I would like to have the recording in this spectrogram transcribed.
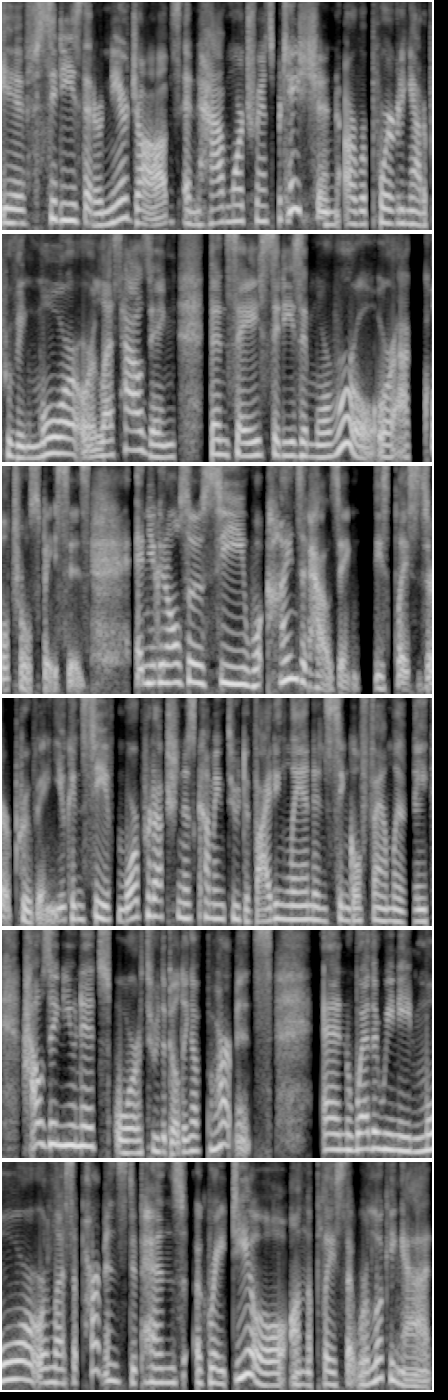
if cities that are near jobs and have more transportation are reporting out approving more or less housing than, say, cities in more rural or agricultural spaces. And you can also see what kinds of housing these places are approving. You can see if more production is coming through dividing land and single family housing units units or through the building of apartments. And whether we need more or less apartments depends a great deal on the place that we're looking at.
